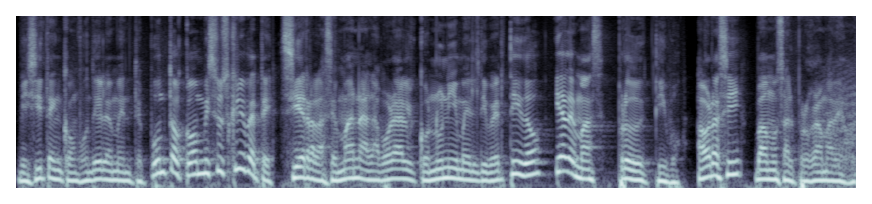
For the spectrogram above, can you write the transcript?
Visita inconfundiblemente.com y suscríbete. Cierra la semana laboral con un email divertido y además productivo. Ahora sí, vamos al programa de hoy.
